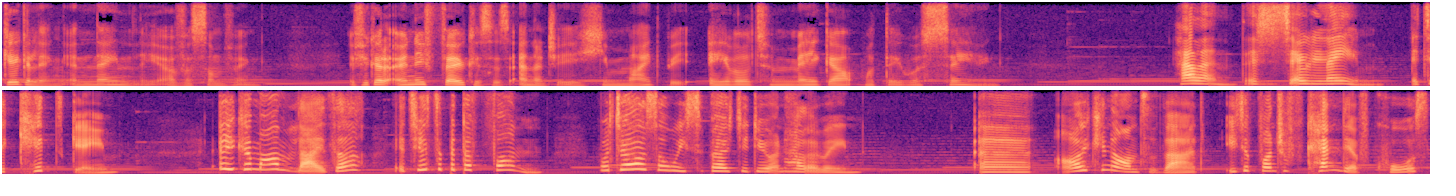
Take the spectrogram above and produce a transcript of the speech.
giggling inanely over something. If he could only focus his energy, he might be able to make out what they were saying. Helen, this is so lame. It's a kid's game. Oh, come on, Liza. It's just a bit of fun. What else are we supposed to do on Halloween? Uh, I can answer that. Eat a bunch of candy, of course.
